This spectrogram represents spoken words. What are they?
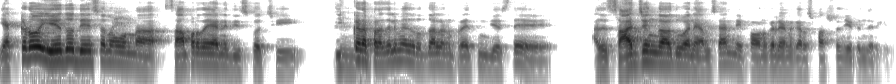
ఎక్కడో ఏదో దేశంలో ఉన్న సాంప్రదాయాన్ని తీసుకొచ్చి ఇక్కడ ప్రజల మీద రుద్దాలని ప్రయత్నం చేస్తే అది సాధ్యం కాదు అనే అంశాన్ని పవన్ కళ్యాణ్ గారు స్పష్టం చేయడం జరిగింది.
